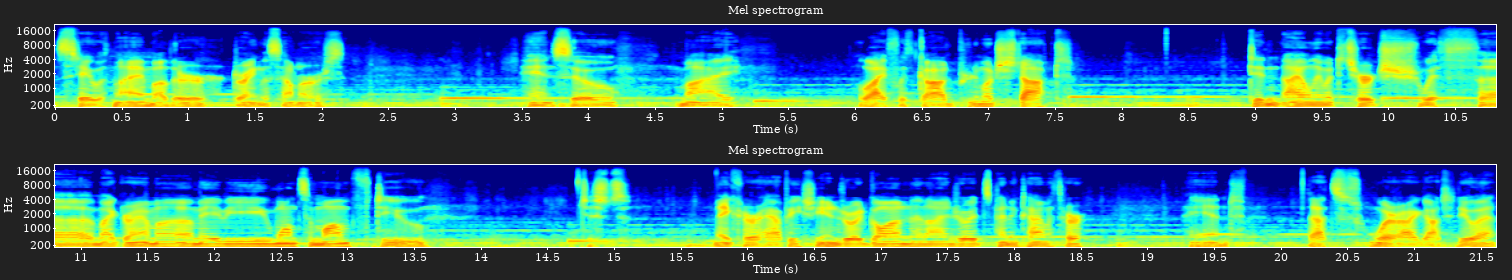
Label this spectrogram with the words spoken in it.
stay with my mother during the summers. And so my life with God pretty much stopped. Didn't I only went to church with uh, my grandma maybe once a month to just make her happy. She enjoyed going, and I enjoyed spending time with her, and that's where I got to do it.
